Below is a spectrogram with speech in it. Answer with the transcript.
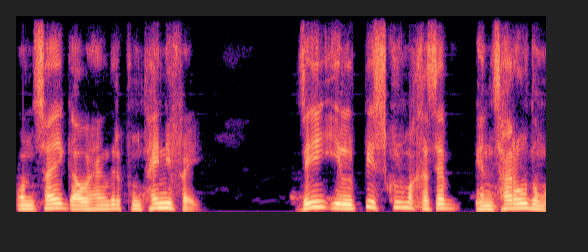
अनसाय गाव हायुङारि खुंथायनिफ्राय जै एल पि स्कुल माखासे भेन्साराव दङ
